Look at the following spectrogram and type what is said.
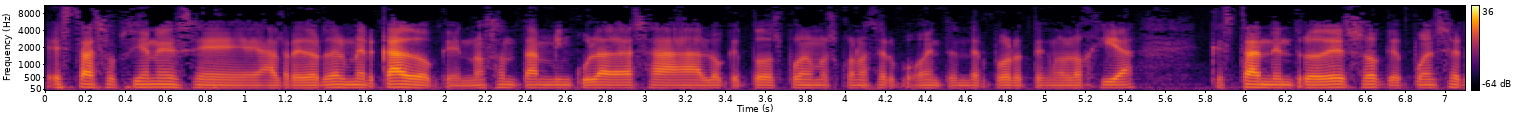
estas opciones alrededor del mercado que no son tan vinculadas a lo que todos podemos conocer o entender por tecnología, que están dentro de eso, que pueden ser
